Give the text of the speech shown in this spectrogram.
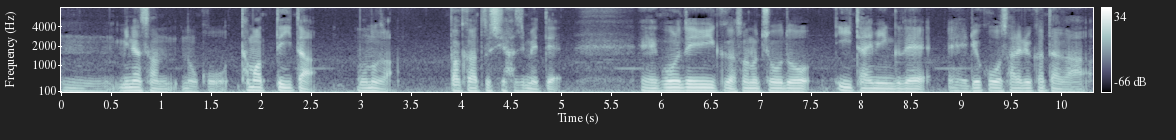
うん皆さんのこう溜まっていたものが爆発し始めて、えー、ゴールデンウィークがそのちょうどいいタイミングで、えー、旅行される方が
